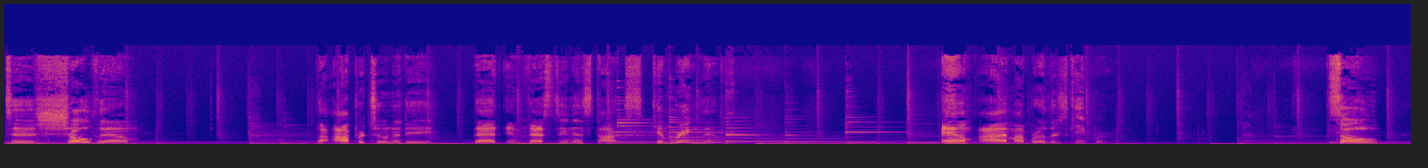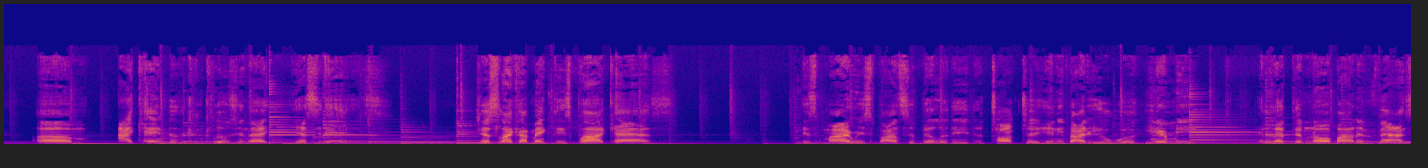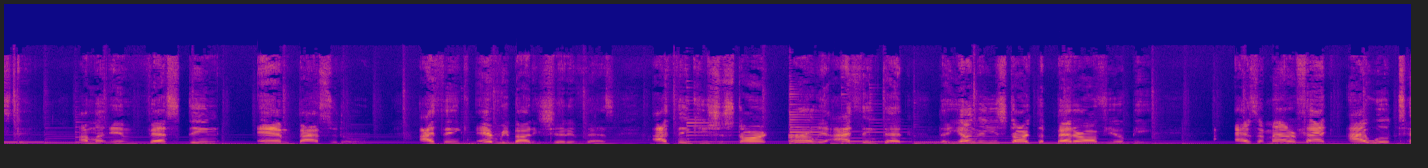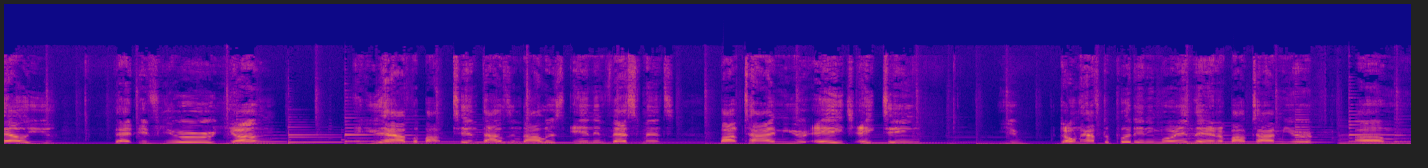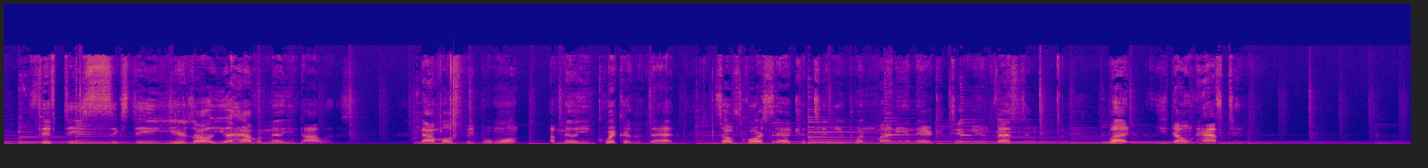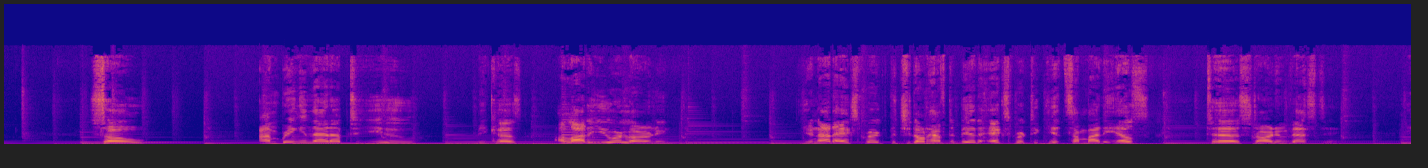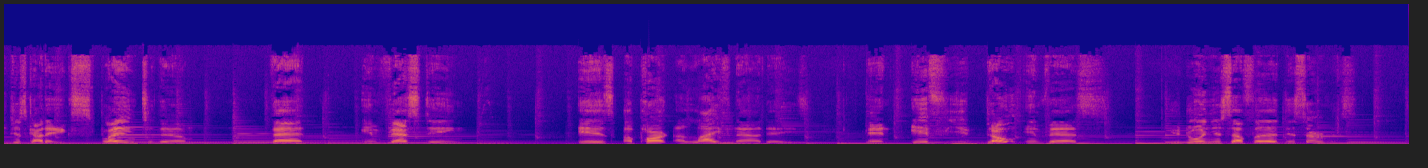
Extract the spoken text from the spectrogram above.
to show them the opportunity that investing in stocks can bring them? Am I my brother's keeper? So um, I came to the conclusion that yes, it is. Just like I make these podcasts, it's my responsibility to talk to anybody who will hear me and let them know about investing. I'm an investing ambassador. I think everybody should invest. I think you should start early. I think that the younger you start, the better off you'll be. As a matter of fact, I will tell you that if you're young and you have about $10,000 in investments, about time you're age 18, you don't have to put any more in there. And about time you're um, 50, 60 years old, you'll have a million dollars. Now, most people want a million quicker than that. So, of course, they'll continue putting money in there, continue investing, but you don't have to. So, I'm bringing that up to you because a lot of you are learning. You're not an expert, but you don't have to be an expert to get somebody else to start investing. You just got to explain to them that investing is a part of life nowadays. And if you don't invest, you're doing yourself a disservice.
